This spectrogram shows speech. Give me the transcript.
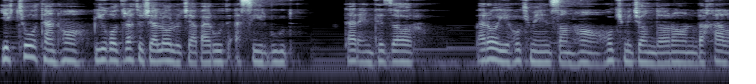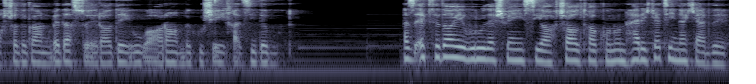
یکی و تنها بی قدرت و جلال و جبروت اسیر بود در انتظار برای حکم انسانها حکم جانداران و خلق شدگان به دست و اراده او آرام به گوشه ای خزیده بود. از ابتدای ورودش به این سیاه چال تا کنون حرکتی نکرده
